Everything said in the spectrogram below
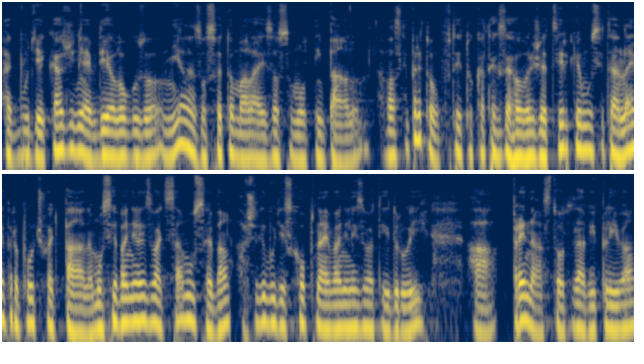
ak bude každý aj v dialogu so, nielen so svetom, ale aj so samotným pánom. A vlastne preto v tejto kateche hovorí, že církev musí teda najprv počúvať pána, musí evangelizovať samú seba a vtedy bude schopná evangelizovať tých druhých. A pre nás to teda vyplýva,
